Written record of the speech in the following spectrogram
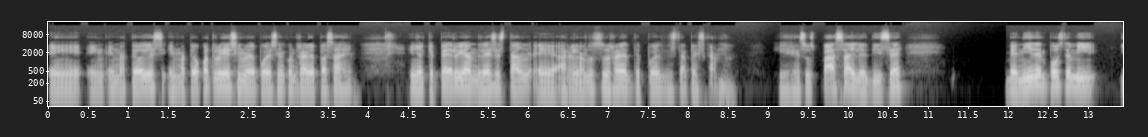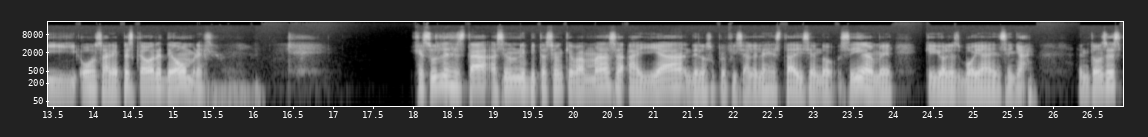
Eh, en, Mateo en Mateo 4:19 puedes encontrar el pasaje en el que Pedro y Andrés están eh, arreglando sus redes después de estar pescando. Y Jesús pasa y les dice, venid en pos de mí y os haré pescadores de hombres. Jesús les está haciendo una invitación que va más allá de lo superficial. Él les está diciendo, síganme, que yo les voy a enseñar. Entonces,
